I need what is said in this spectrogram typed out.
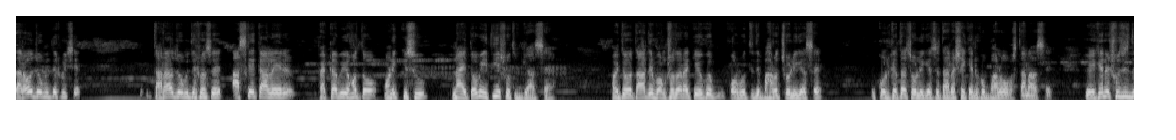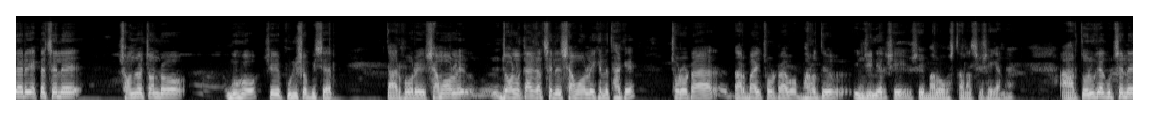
তারাও জমিদার হয়েছে। তারাও জমিদার হয়েছে। আজকে কালের ফ্যাক্টরি হয়তো অনেক কিছু নাই, তবে ইতিহাস ঐতিহ্য আছে। হয়তো তাদের বংশধারা কেউ কেউ পরবর্তীতে ভারত চলে গেছে, কলকাতা চলে গেছে, তারা সেখানে খুব ভালো অবস্থান আছে। তো এখানে সুজিতদারের একটা ছেলে সঞ্জয়চন্দ্র গুহ, সে পুলিশ অফিসার। তারপরে শ্যামল, জল কাকার ছেলে শ্যামল এখানে থাকে। ছোটটা, তার ভাই ছোটটা ভারতীয় ইঞ্জিনিয়ার সে সে ভালো অবস্থান আছে সেখানে। আর তরু কাকুর ছেলে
